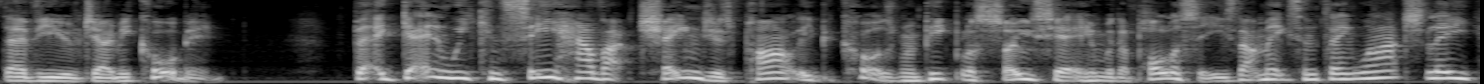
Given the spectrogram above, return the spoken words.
their view of Jeremy Corbyn. But again, we can see how that changes partly because when people associate him with the policies, that makes them think, well, actually,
